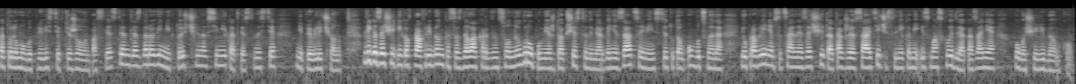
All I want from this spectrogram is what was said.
которые могут привести к тяжелым последствиям для здоровья, никто из членов семьи к ответственности не привлечен. Лига защитников прав ребенка создала координационную группу между общественными организациями, Институтом омбудсмена и Управлением социальной защиты, а также соотечественниками из Москвы для оказания помощи ребенку.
